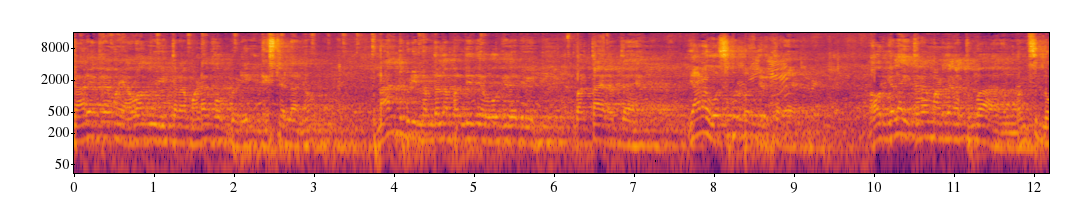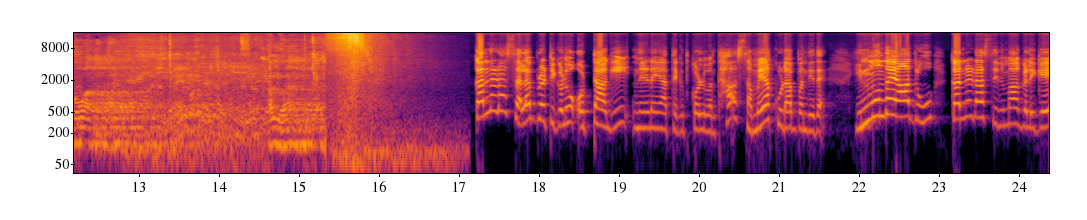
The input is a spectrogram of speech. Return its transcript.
ಕಾರ್ಯಕ್ರಮ ಯಾವಾಗಲೂ ಈ ಥರ ಮಾಡಕ್ಕೆ ಹೋಗ್ಬೇಡಿ ನೆಕ್ಸ್ಟ್ ಎಲ್ಲಾನು. ನಾನು ಬಿಡಿ, ನಮ್ದೆಲ್ಲ ಬಂದಿದೆ, ಹೋಗಿದ್ದೀವಿ, ಬರ್ತಾ ಇರುತ್ತೆ. ಯಾರೋ ಹೊಸಬರು ಬಂದಿರ್ತಾರೆ. ಅವ್ರಿಗೆಲ್ಲ ಈ ಥರ ಮಾಡಿದಾಗ ತುಂಬ ಮನಸ್ಸಿಗೆ ನೋವಾಗುತ್ತೆ. ಅಲ್ವಾ? ಸೆಲೆಬ್ರಿಟಿಗಳು ಒಟ್ಟಾಗಿ ನಿರ್ಣಯ ತೆಗೆದುಕೊಳ್ಳುವಂತಹ ಸಮಯ ಕೂಡ ಬಂದಿದೆ. ಇನ್ಮುಂದೆ ಆದರೂ ಕನ್ನಡ ಸಿನಿಮಾಗಳಿಗೆ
